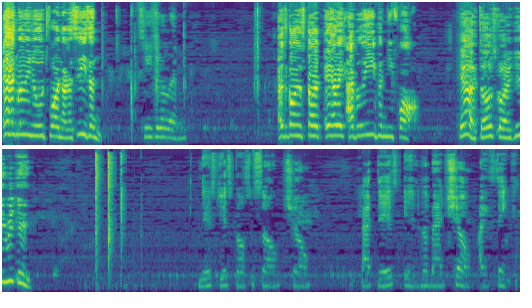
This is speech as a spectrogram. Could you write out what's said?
It has been renewed for another season. Season 11. It's going to start airing, I believe, in the fall. Yeah, it's also a DVD. This just goes to show that this isn't a bad show, I think.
